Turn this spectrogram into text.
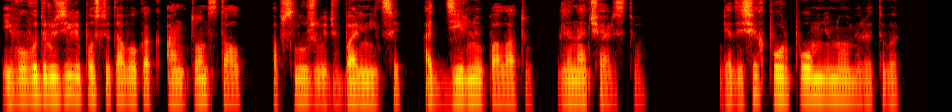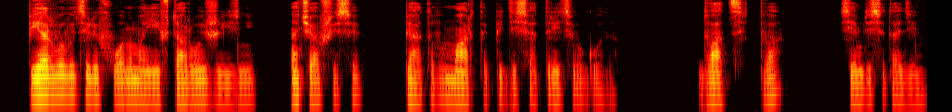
Его водрузили после того, как Антон стал обслуживать в больнице отдельную палату для начальства. Я до сих пор помню номер этого первого телефона моей второй жизни, начавшейся 5 марта 53 года. 22-71.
